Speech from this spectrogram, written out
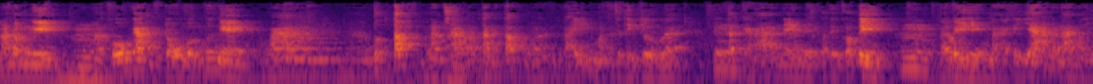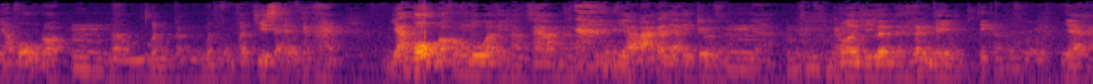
à, đồng nghiệp Ừ. à, cố gắng trụ vững với nghề và bứt tốc làm sao đó tăng tốc và đẩy mạnh cái thị trường lên để Ừ. tất cả anh em đều có thể có tiền Ừ. tại vì hiện tại cái giá nó đang là giá vốn rồi ừ. là mình mình cũng phải chia sẻ với khách hàng giá vốn mà không mua thì làm sao mà giá bán ra giá thị trường Ừ. dạ. Ừ. cảm ơn chị linh rất là nhiều chị cảm ơn vũ dạ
